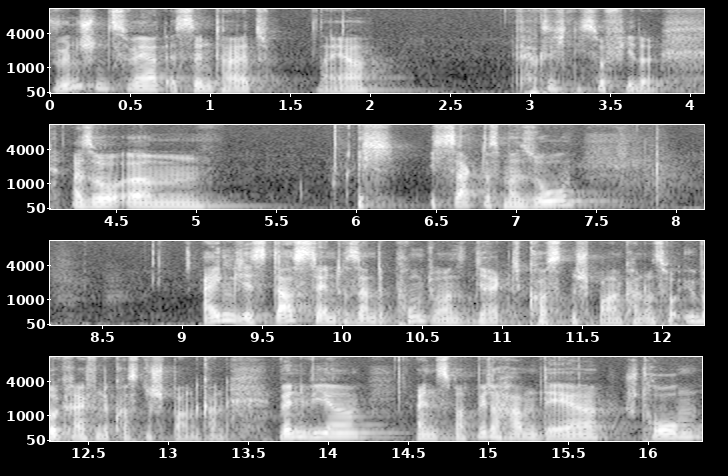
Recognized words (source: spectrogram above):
wünschenswert. Es sind halt, naja, wirklich nicht so viele. Also ähm, ich, ich sage das mal so, eigentlich ist das der interessante Punkt, wo man direkt Kosten sparen kann, und zwar übergreifende Kosten sparen kann. Wenn wir einen Smart Meter haben, der Strom,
